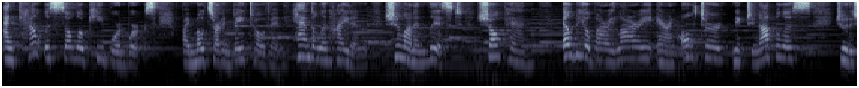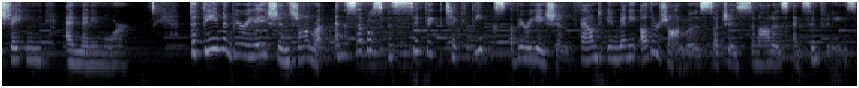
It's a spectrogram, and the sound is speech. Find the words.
and countless solo keyboard works by Mozart and Beethoven, Handel and Haydn, Schumann and Liszt, Chopin, Elbio Barilari, Aaron Alter, Nick Giannopoulos, Judith Shatin, and many more. The theme and variations genre and the several specific techniques of variation found in many other genres, such as sonatas and symphonies,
